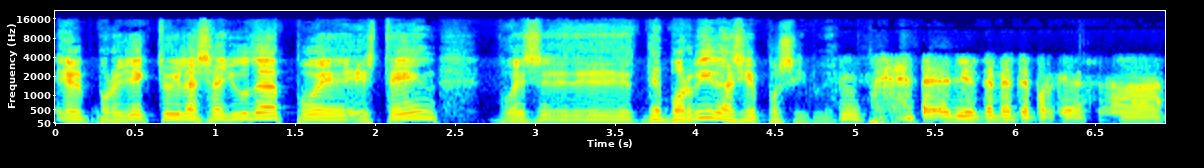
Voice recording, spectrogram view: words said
el proyecto y las ayudas pues estén pues eh, de por vida si es posible. Mm. Evidentemente, porque es una,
